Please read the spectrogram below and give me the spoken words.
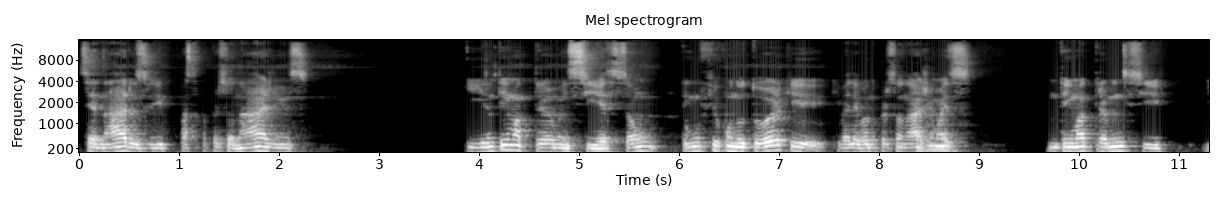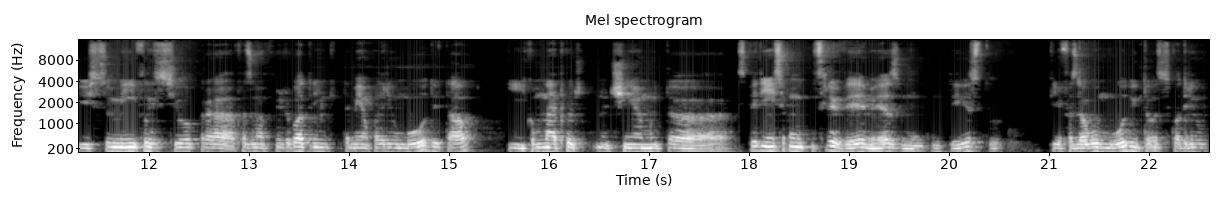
cenários e passa por personagens e não tem uma trama em si, é só um, tem um fio condutor que, que vai levando o personagem, mas não tem uma trama em si. E isso me influenciou para fazer meu primeiro quadrinho, que também é um quadrinho mudo e tal. E como na época eu não tinha muita experiência com escrever mesmo, com texto, queria fazer algo mudo, então esse quadrinho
